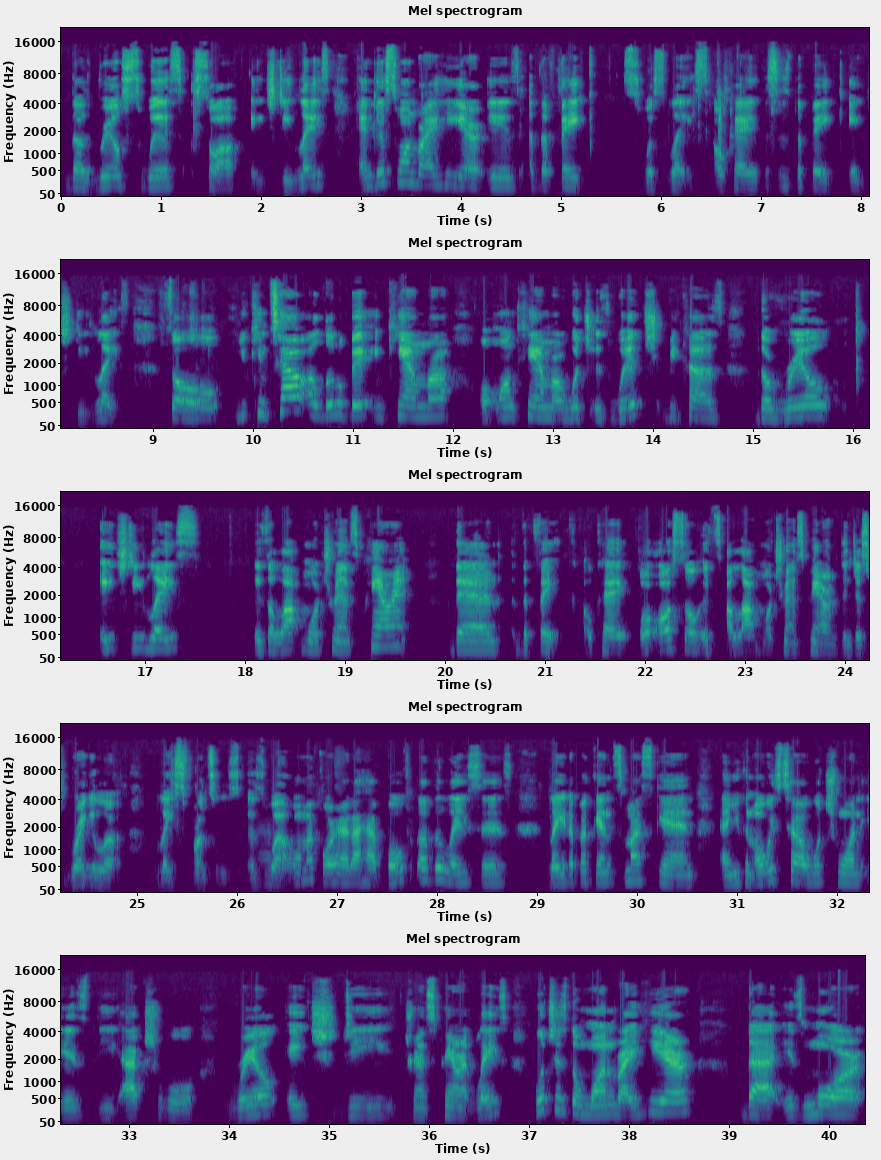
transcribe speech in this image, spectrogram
the real Swiss soft HD lace. And this one right here is the fake Swiss lace, okay? This is the fake HD lace. So you can tell a little bit in camera or on camera which is which because the real HD lace is a lot more transparent than the fake, okay? Or also it's a lot more transparent than just regular lace frontals as well. On my forehead, I have both of the laces laid up against my skin, and you can always tell which one is the actual real HD transparent lace, which is the one right here that is more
